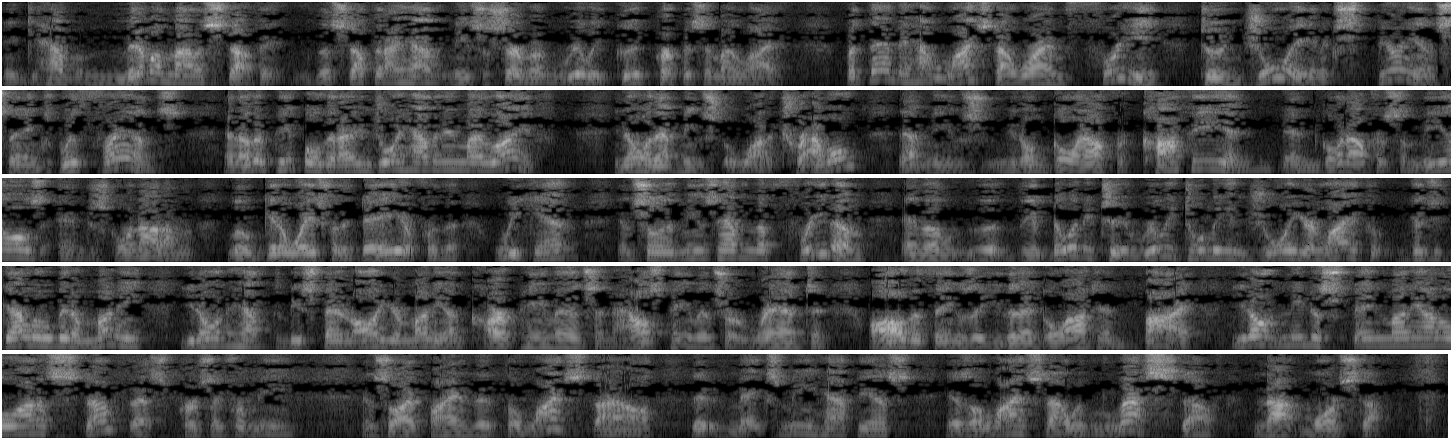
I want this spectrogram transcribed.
You have a minimum amount of stuff. It, the stuff that I have needs to serve a really good purpose in my life. But then to have a lifestyle where I'm free to enjoy and experience things with friends and other people that I enjoy having in my life. You know, that means a lot of travel. That means, you know, going out for coffee and, and going out for some meals and just going out on little getaways for the day or for the weekend. And so it means having the freedom and the, the, the ability to really totally enjoy your life because you've got a little bit of money. You don't have to be spending all your money on car payments and house payments or rent and all the things that you then go out and buy you don't need to spend money on a lot of stuff. That's personally for me. And so I find that the lifestyle that makes me happiest is a lifestyle with less stuff, not more stuff.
